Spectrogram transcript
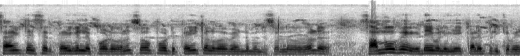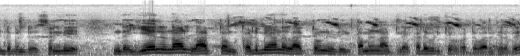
சானிடைசர் கைகளில் போடுவதும் சோப் போட்டு கை கழுவ வேண்டும் என்று சொல்லுவதோடு சமூக இடைவெளியை கடைபிடிக்க வேண்டும் என்று சொல்லி இந்த ஏழு நாள் லாக்டவுன் கடுமையான லாக்டவுன் இன்றைக்கு தமிழ்நாட்டில் கடைபிடிக்கப்பட்டு வருகிறது.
